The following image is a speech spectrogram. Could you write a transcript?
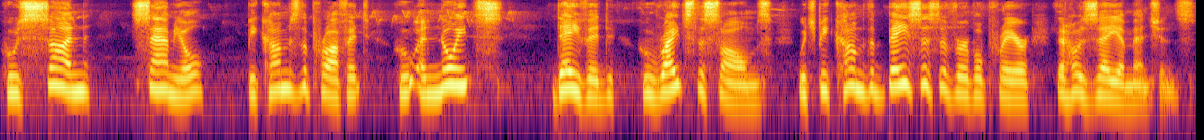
whose son Samuel becomes the prophet who anoints David, who writes the Psalms, which become the basis of verbal prayer that Hosea mentions.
